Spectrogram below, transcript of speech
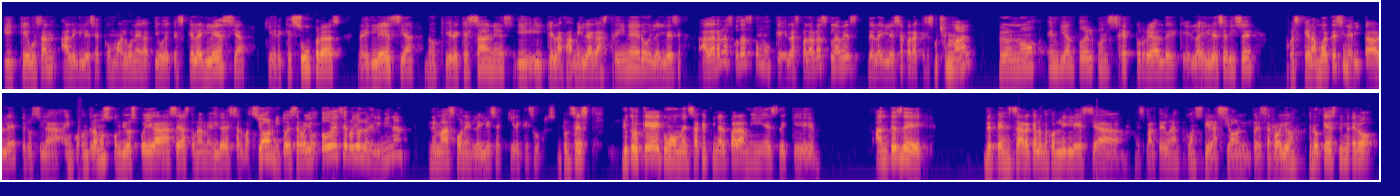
y que usan a la iglesia como algo negativo, de que es que la iglesia quiere que sufras, la iglesia no quiere que sanes y, que la familia gaste dinero y la iglesia agarran las cosas como que las palabras claves de la iglesia para que se escuchen mal, pero no envían todo el concepto real de que la iglesia dice pues que la muerte es inevitable, pero si la encontramos con Dios puede llegar a ser hasta una medida de salvación y todo ese rollo, todo ese rollo lo eliminan y además ponen la iglesia quiere que sufras. Entonces, yo creo que como mensaje final para mí es de que antes de de pensar que a lo mejor la iglesia es parte de una conspiración, todo ese rollo. Creo que es primero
